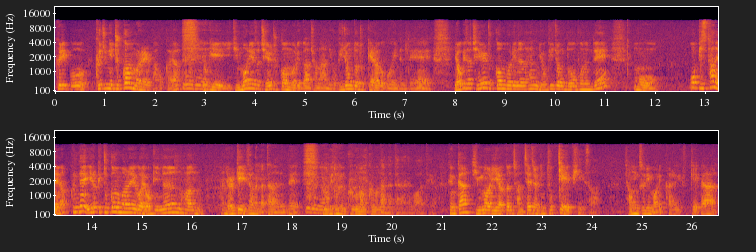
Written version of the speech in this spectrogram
그리고 그 중에 두꺼운 머리를 봐볼까요? 네네. 여기 이 뒷머리에서 제일 두꺼운 머리가 저는 한 여기 정도 두께라고 보이는데 여기서 제일 두꺼운 머리는 한 여기 정도 보는데 뭐 어, 비슷하네요. 근데 이렇게 두꺼운 머리가 여기는 한, 한 10개 이상은 나타나는데. 여기서는 그거만큼은 안 나타나는 것 같아요. 그러니까 뒷머리의 어떤 전체적인 두께에 비해서 정수리 머리카락의 두께가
